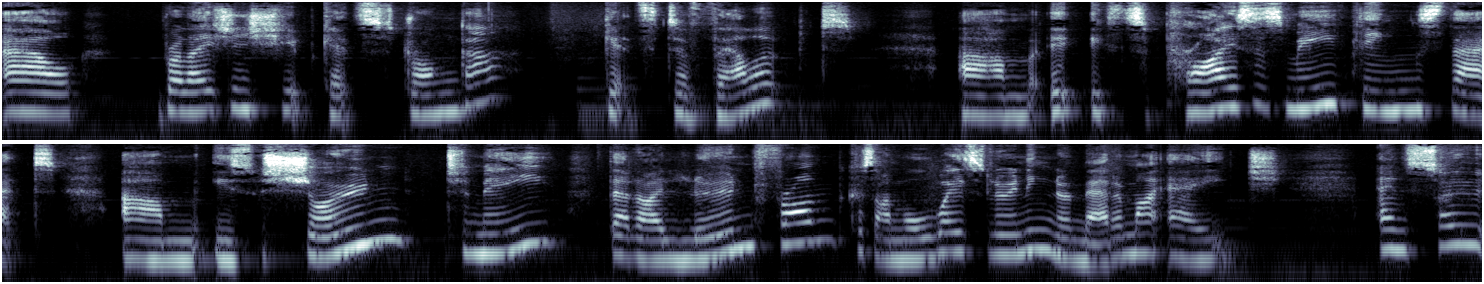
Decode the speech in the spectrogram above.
our relationship gets stronger, gets developed. Um, it, it, surprises me things that um, is shown to me that I learn from because I'm always learning no matter my age. And so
